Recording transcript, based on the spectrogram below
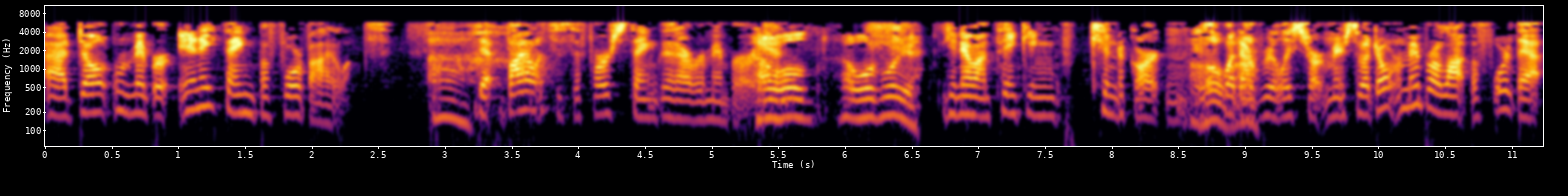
I I don't remember anything before violence. Ah. That violence is the first thing that I remember. how And, old? How old were you? You know, I'm thinking kindergarten is Oh, what wow. I really start remembering. So I don't remember a lot before that,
